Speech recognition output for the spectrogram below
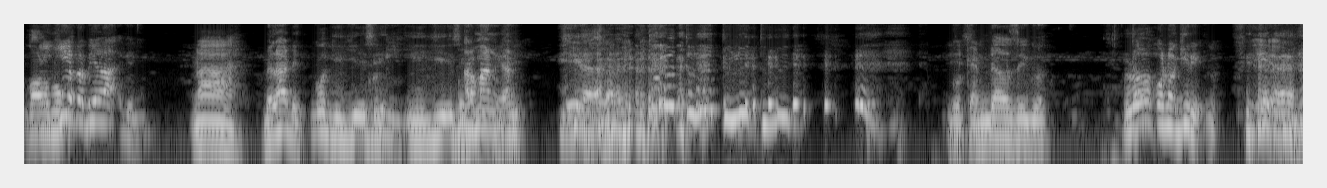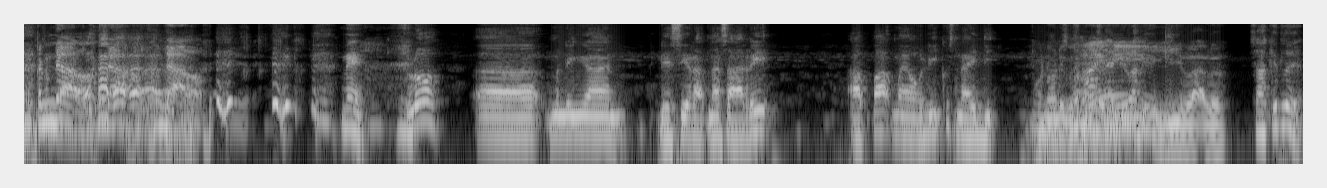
kalau Gigi apa Bella gitu. Nah, Bella Hadid. gue gigi sih, gigi sih. Arman kan? Iya. Gue Kendall sih gue. Lu Onogiri lu. Kendal, Kendal, Kendal. nih, lu eh, mendingan Desi Ratnasari apa Maudi Kusnaidi? Onogiri Kusnaidi. Gila, gila lu. Sakit lu ya?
